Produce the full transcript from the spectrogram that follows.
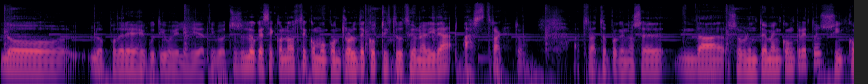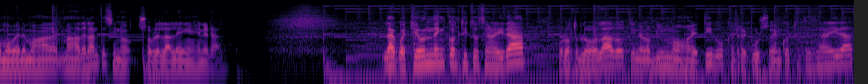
los poderes ejecutivos y legislativos. Esto es lo que se conoce como control de constitucionalidad abstracto. Abstracto porque no se da sobre un tema en concreto, como veremos más adelante, sino sobre la ley en general. La cuestión de inconstitucionalidad, por otro lado, tiene los mismos objetivos que el recurso de inconstitucionalidad,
